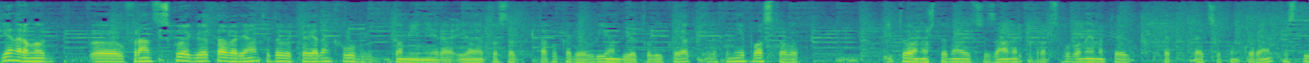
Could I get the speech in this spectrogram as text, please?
generalno uh, u Francuskoj je gde ta varijanta da uvek jedan klub dominira i on je to sad tako kada je Lyon bio toliko jak, dakle nije postalo i to je ono što je najveća zamerka francuskog futbola, nema te, te veće konkurentnosti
